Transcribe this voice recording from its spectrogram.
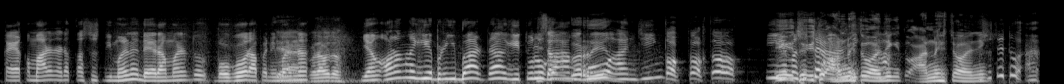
kayak kemarin ada kasus di mana daerah mana tuh Bogor apa di Iya, mana tuh. yang orang lagi beribadah gitu lu ganggu anjing Tok tok tok. Iya, itu itu aneh aneh, tuh anjing itu aneh coy anjing Maksudnya ah,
